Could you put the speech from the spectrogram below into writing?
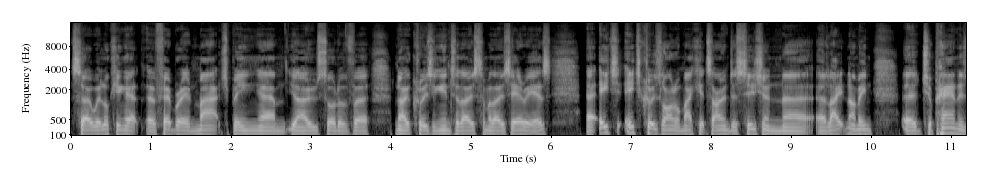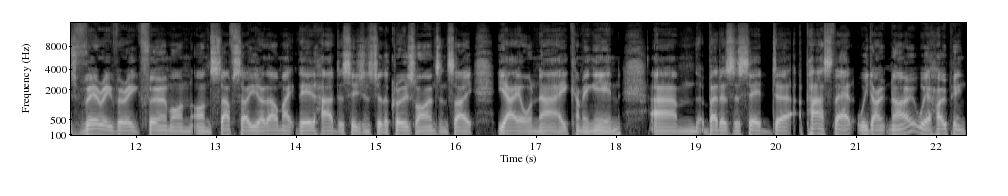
so we're looking at uh, February and March being um, you know sort of uh, no cruising into those some of those areas. Uh, each each cruise line will make its own decision, uh, uh, Leighton. I mean, uh, Japan is very, very firm on, on stuff, so you know they'll make their hard decisions to the cruise lines and say yay or nay coming in. Um, but as I said, uh, past that we don't know. We're hoping.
